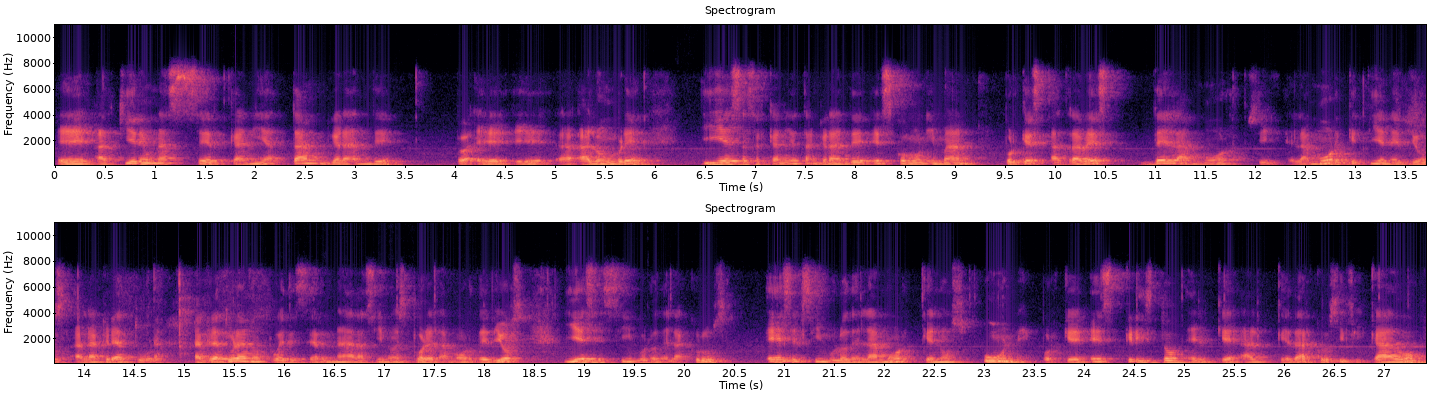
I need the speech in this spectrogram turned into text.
eh, adquiere una cercanía tan grande eh, eh, al hombre y esa cercanía tan grande es como un imán porque es a través del amor, ¿sí? El amor que tiene Dios a la criatura. La criatura no puede ser nada si no es por el amor de Dios. Y ese símbolo de la cruz es el símbolo del amor que nos une, porque es Cristo el que al quedar crucificado,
